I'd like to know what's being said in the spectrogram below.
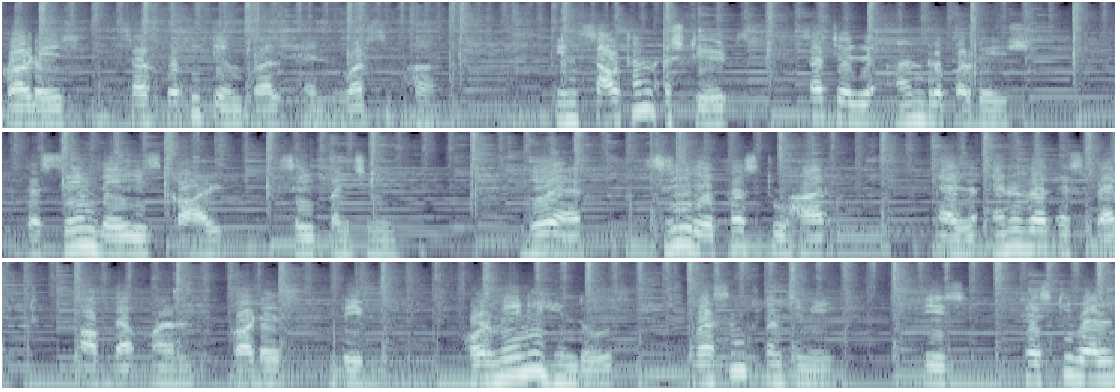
goddess Saraswati temple and worship her. In southern states such as Andhra Pradesh, the same day is called Sri Panchami, where Sri refers to her as another aspect of the one goddess Devi. For many Hindus, Basant Panchami is festival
